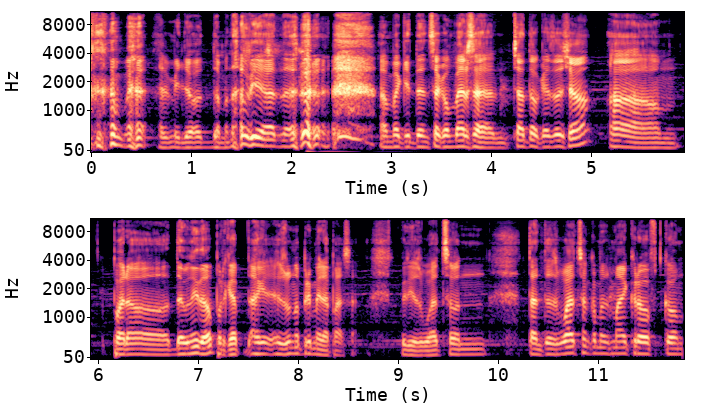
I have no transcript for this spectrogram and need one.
és millor demanar-li amb qui tens la conversa, xato, què és això? Um, però déu nhi perquè és una primera passa. Vull dir, els Watson, tant els Watson com els Mycroft com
